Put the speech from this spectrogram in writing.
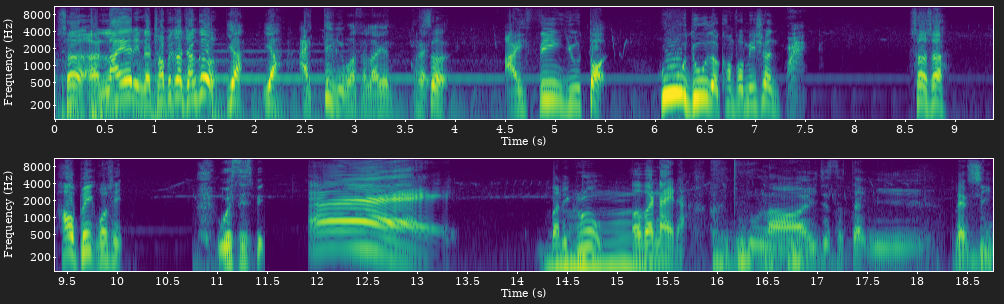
Sir, a lion in the tropical jungle. Yeah, yeah, I think it was a lion. Correct. Sir, I think you thought who do the confirmation? Sir, sir, how big was it? was this big? Hey! But it grew. Overnight, ah. Don't lah. It just attacked me. Let's see.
